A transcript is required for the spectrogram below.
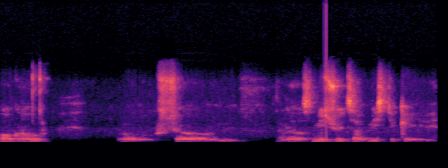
округу, що розміщується в місті Києві.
